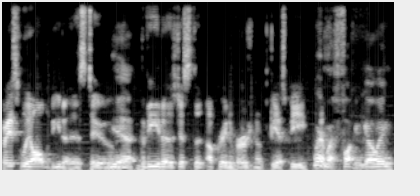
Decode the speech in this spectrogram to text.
basically all the Vita is too. Yeah. the Vita is just an upgraded version of the PSP. Where am I fucking going?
